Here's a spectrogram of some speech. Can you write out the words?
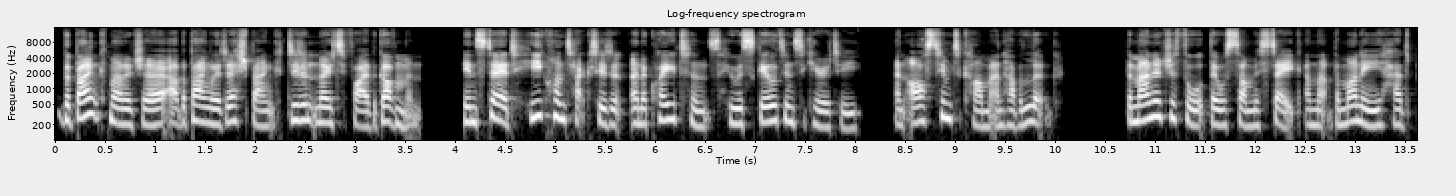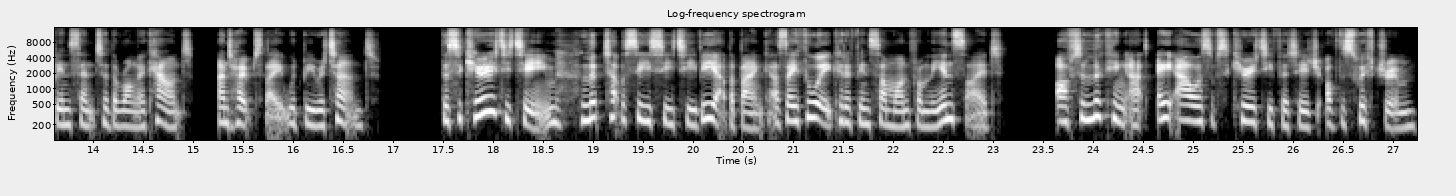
The bank manager at the Bangladesh bank didn't notify the government. Instead, he contacted an acquaintance who was skilled in security and asked him to come and have a look. The manager thought there was some mistake and that the money had been sent to the wrong account and hoped that it would be returned. The security team looked at the CCTV at the bank as they thought it could have been someone from the inside. After looking at eight hours of security footage of the Swift room,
